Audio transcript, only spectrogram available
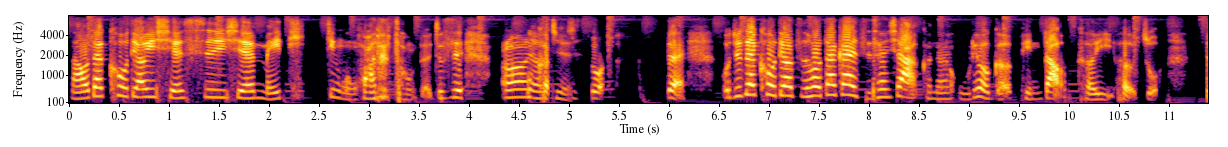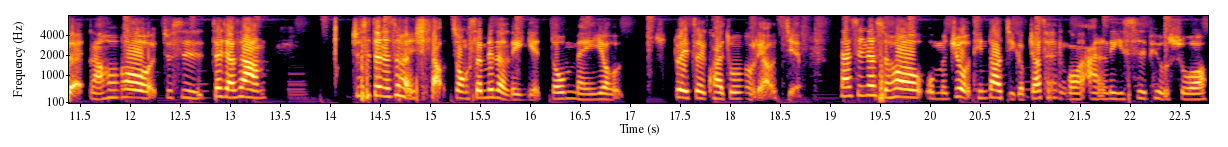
然后再扣掉一些是一些媒体进文化那种的，就是哦了解。做，对我觉得在扣掉之后，大概只剩下可能五六个频道可以合作，对，然后就是再加上就是真的是很小众，身边的人也都没有对这块做了解。但是那时候我们就有听到几个比较成功的案例，是譬如说，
